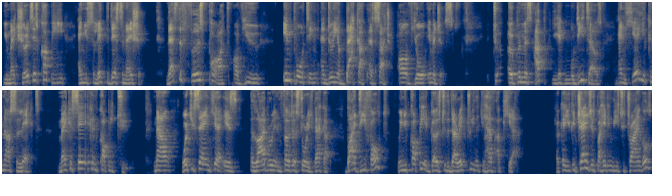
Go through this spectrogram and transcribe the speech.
you make sure it says copy, and you select the destination. That's the first part of you importing and doing a backup as such of your images. To open this up, you get more details. And here you can now select, make a second copy to. Now, what you're saying here is a library and photo storage backup. By default, when you copy, it goes to the directory that you have up here. Okay, you can change this by hitting these two triangles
